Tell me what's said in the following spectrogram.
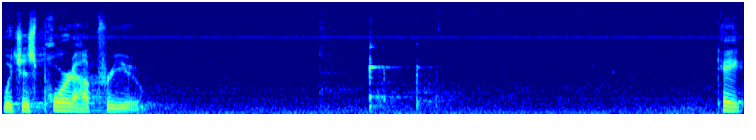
which is poured out for you. Take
